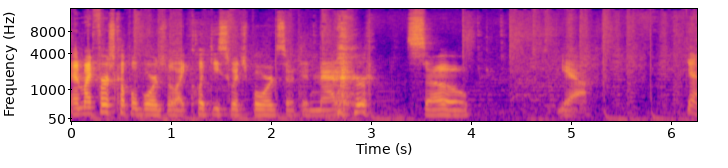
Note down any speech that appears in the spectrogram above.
and my first couple boards were like clicky switch boards, so it didn't matter. So, yeah. Yeah.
